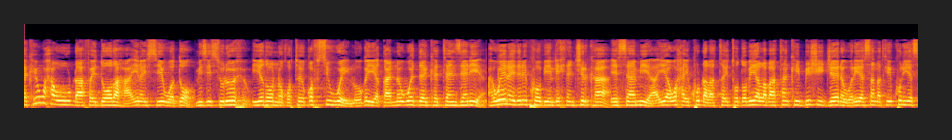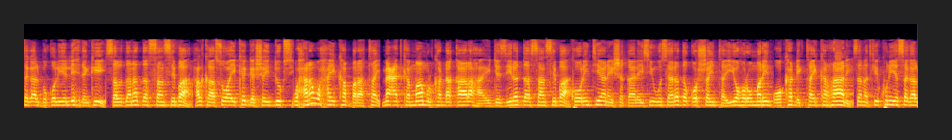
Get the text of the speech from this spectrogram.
laakiin waxa uu dhaafay doodaha inay sii wado misis suluuxu iyadoo noqotay qof si weyn looga yaqaano waddanka tanzaniya haweenaydani koob iyo lixdan jirka ee saamiya ayaa waxay ku dhalatay toddobiyo labaatankii bishii januari ee sannadkii kun iyo sagaal boqol iyo lixdankii saldanada sansibar halkaasoo ay ka gashay dugsi. Waxaana waxay ka baratay macadka maamulka dhaqaalaha ee jasiiradda sansibar koor intii aanay shaqaalaysiin wasaaradda qorshaynta iyo horumarinta oo ka dhigtay karani sannadkii kun iyo sagaal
